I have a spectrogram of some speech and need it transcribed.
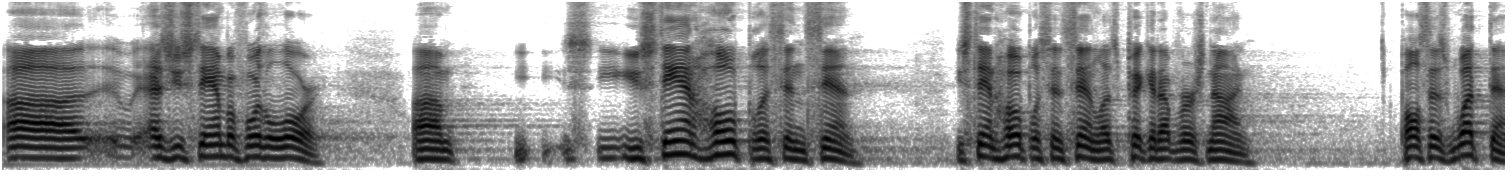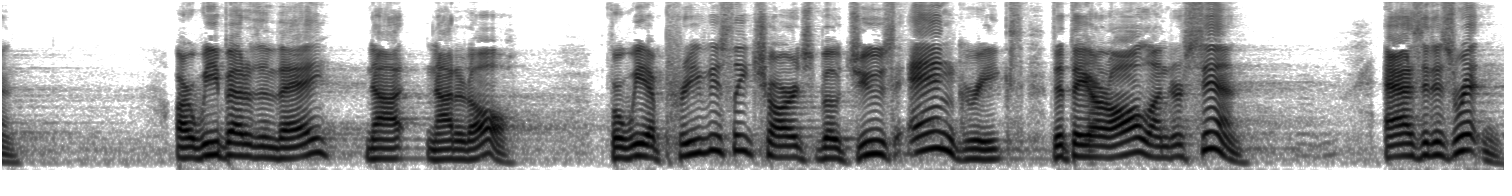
uh, as you stand before the Lord. Um, you, stand hopeless in sin. You stand hopeless in sin. Let's pick it up, verse 9. Paul says, What then? Are we better than they? Not, not at all. For we have previously charged both Jews and Greeks that they are all under sin. As it is written,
